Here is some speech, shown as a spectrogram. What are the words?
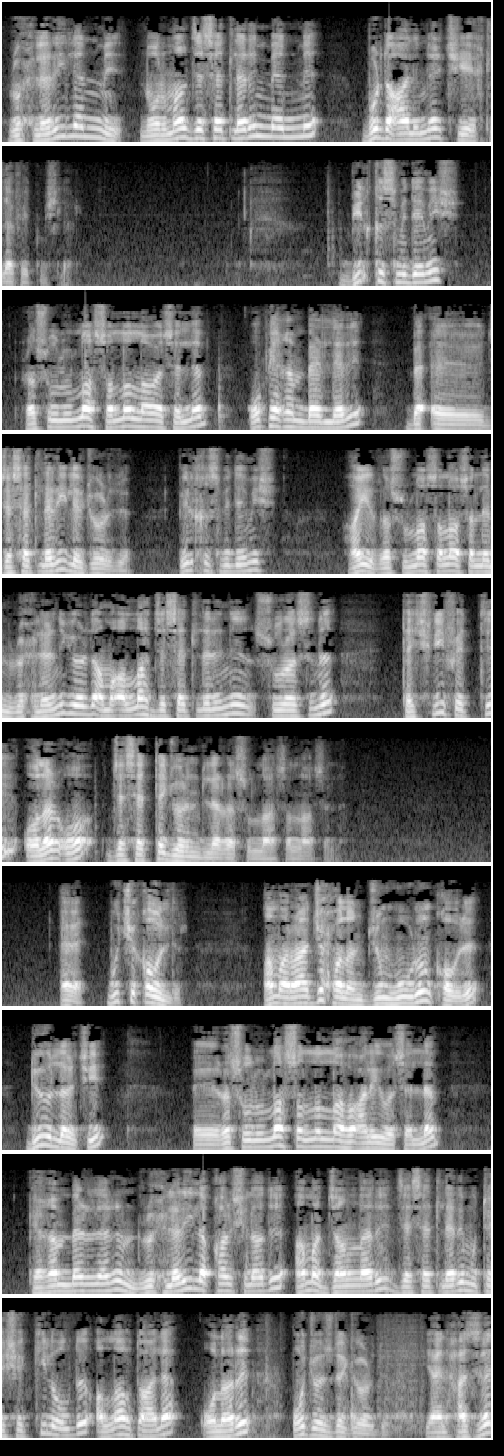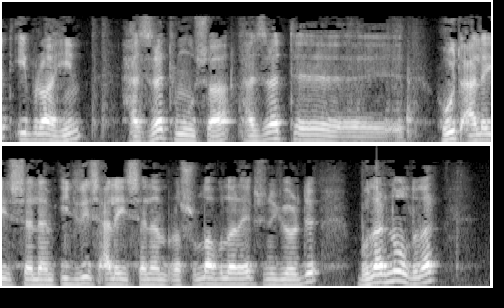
ruhlarıyla mi, normal cesetlerinle mi? Burada alimler çiğe ihtilaf etmişler. Bir kısmı demiş Resulullah sallallahu aleyhi ve sellem o peygamberleri e, cesetleriyle gördü. Bir kısmı demiş hayır Resulullah sallallahu aleyhi ve sellem ruhlerini gördü ama Allah cesetlerinin surasını teşrif etti. Onlar o cesette göründüler Resulullah sallallahu aleyhi ve sellem. Evet. Bu iki kavuldur. Ama racih olan cumhurun kavli diyorlar ki e, Resulullah sallallahu aleyhi ve sellem peygamberlerin ruhlarıyla karşıladı ama canları, cesetleri müteşekkil oldu. Allahu Teala onları o gözde gördü. Yani Hazret İbrahim, Hazret Musa, Hazret e, Hud aleyhisselam, İdris aleyhisselam, Resulullah bunları hepsini gördü. Bunlar ne oldular?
